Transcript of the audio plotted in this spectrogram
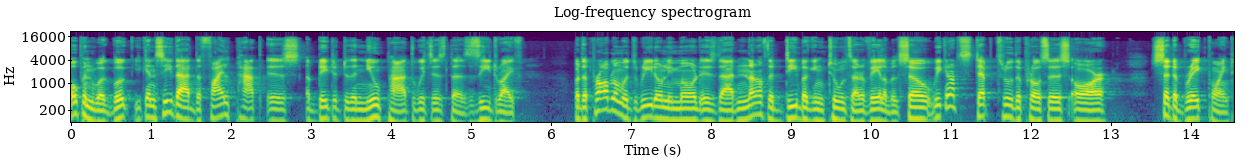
open workbook you can see that the file path is updated to the new path which is the Z drive. But the problem with read-only mode is that none of the debugging tools are available. So we cannot step through the process or set a breakpoint.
